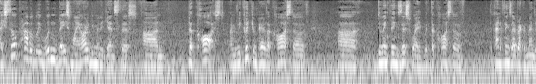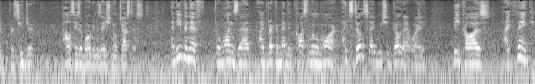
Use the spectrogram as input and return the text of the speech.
I still probably wouldn't base my argument against this on the cost. I mean, we could compare the cost of uh, doing things this way with the cost of the kind of things I recommended procedure, policies of organizational justice. And even if the ones that I've recommended cost a little more, I'd still say we should go that way because I think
